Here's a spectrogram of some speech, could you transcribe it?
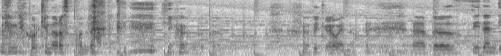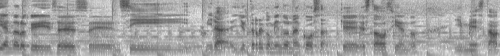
mejor que no responda. Así que bueno. Eh, pero sí te entiendo lo que dices. eh, sí, mira, yo te recomiendo una cosa que he estado haciendo y me está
